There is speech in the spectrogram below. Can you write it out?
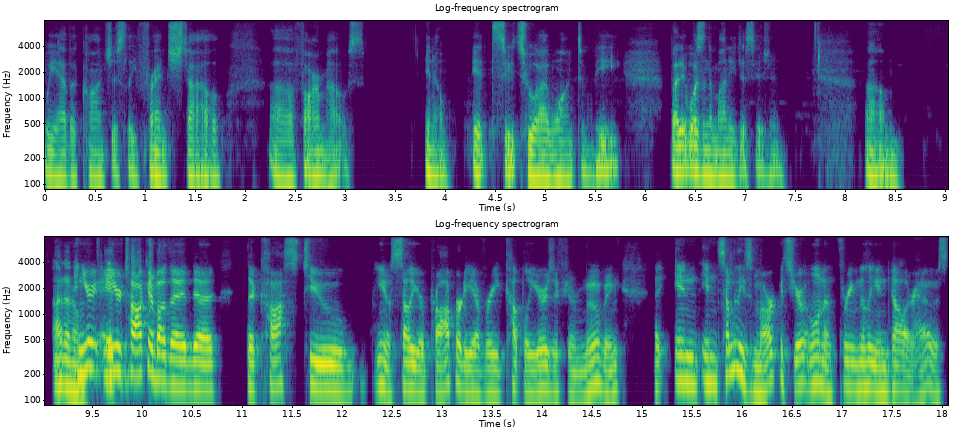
We have a consciously french style uh, farmhouse. You know it suits who i want to be but it wasn't a money decision um, i don't know. And you're, and you're talking about the, the, the cost to, you know, sell your property every couple of years if you're moving. In, in some of these markets, you're owning a $3 million house.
